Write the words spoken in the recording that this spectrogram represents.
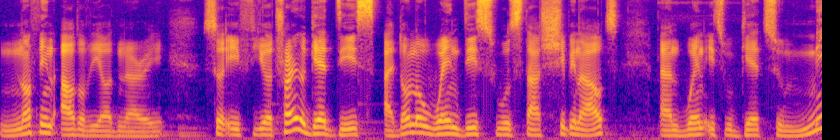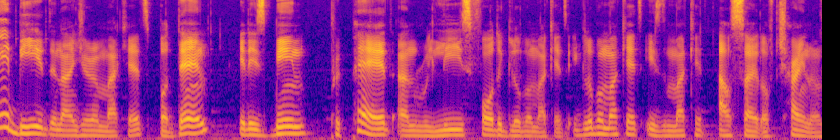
Nothing out of the ordinary. So if you're trying to get this, I don't know when this will start shipping out and when it will get to maybe the Nigerian market, but then it is being prepared and released for the global market. A global market is the market outside of China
